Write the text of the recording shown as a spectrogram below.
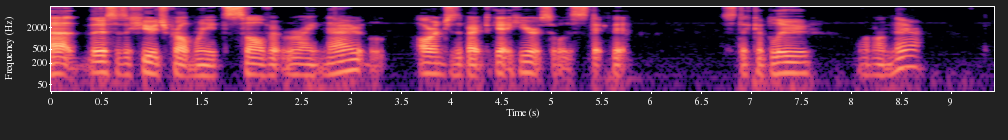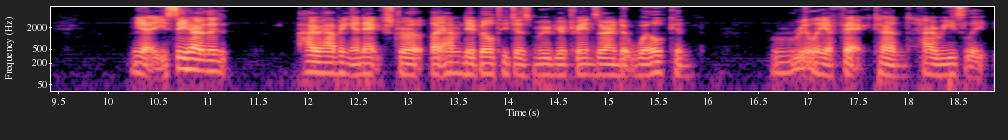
Uh, this is a huge problem. We need to solve it right now. Orange is about to get here, so we'll stick it. Stick a blue one on there. Yeah, you see how the how having an extra, like having the ability to just move your trains around at will can really affect and how easily,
